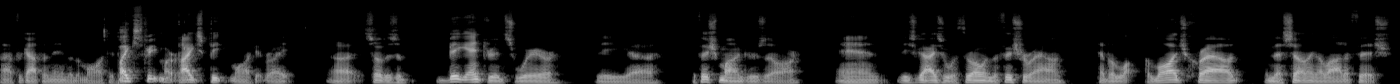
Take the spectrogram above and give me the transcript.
I forgot the name of the market. Pike Street Market. Pikes Peak Market, right? Uh, so there's a big entrance where the, uh, the fishmongers are, and these guys who are throwing the fish around have a, large crowd, and they're selling a lot of fish.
